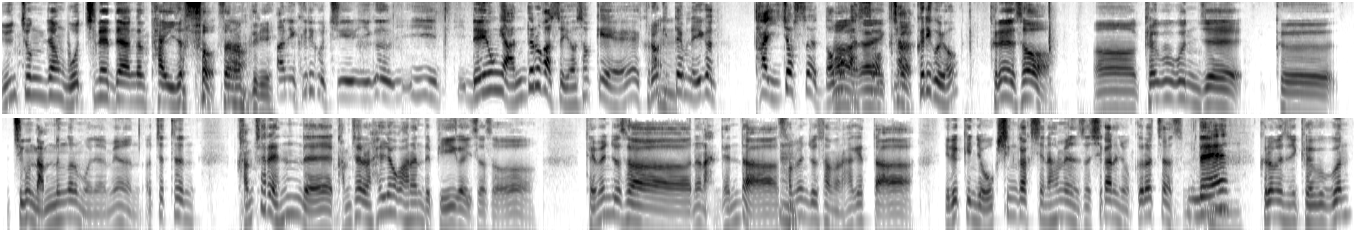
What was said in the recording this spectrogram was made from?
윤 총장 모친에 대한 건 다 잊었어 사람들이. 아 니 그리고 지금 이거 이, 이 내용이 안 들어갔어 여섯 개에 그렇기 음. 때문에 이거 다 잊었어요 넘어갔어. 아, 네, 자 그러니까- 그리고요. 그래서 어 결국은 이제 그 지금 남는 건 뭐냐면 어쨌든 감찰을 했는데 감찰을 하려고 하는데 비위가 있어서 대면 조사는 안 된다. 서면 조사만 하겠다. 이렇게 이제 옥신각신 하면서 시간을 좀 끌었지 않습니까? 네. 그러면서 이제 결국은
